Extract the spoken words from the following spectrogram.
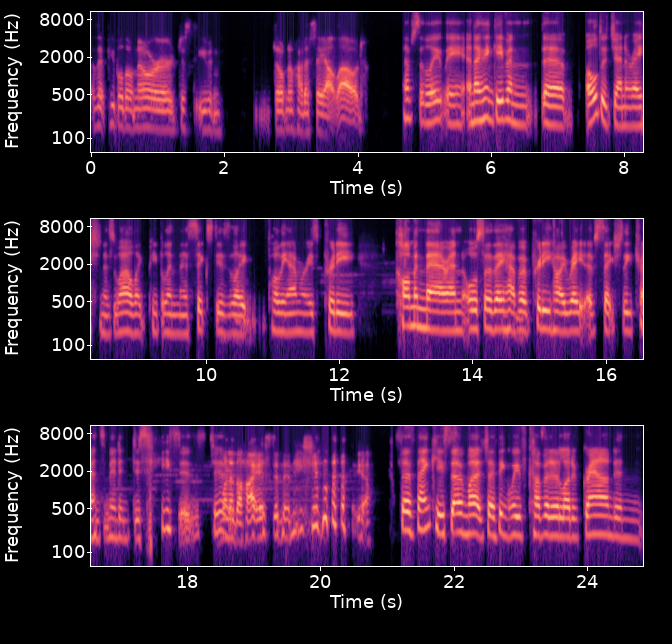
that people don't know or just even don't know how to say out loud. Absolutely. And I think even the older generation as well, like people in their 60s, mm-hmm. like polyamory is pretty common there. And also, they have a pretty high rate of sexually transmitted diseases, too. One of the highest in the nation. yeah. So, thank you so much. I think we've covered a lot of ground and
